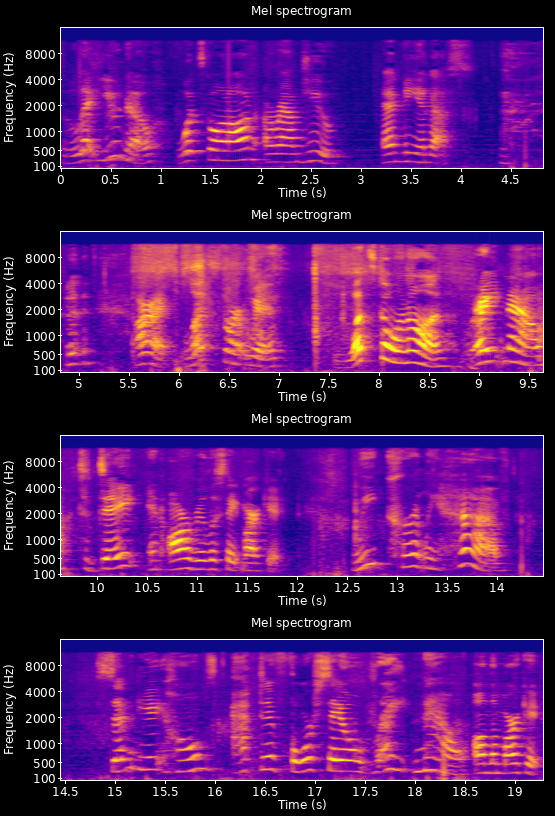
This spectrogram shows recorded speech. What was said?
to let you know what's going on around you and me and us. All right, let's start with what's going on right now today in our real estate market. We currently have 78 homes active for sale right now on the market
